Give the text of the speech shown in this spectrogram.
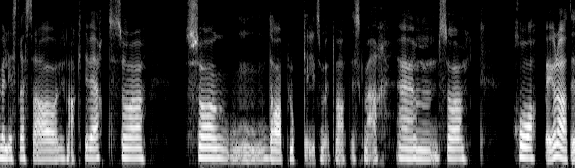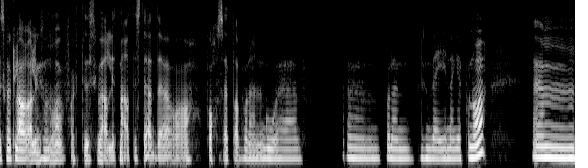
veldig stressa og liksom aktivert, så, så da plukker jeg liksom automatisk mer. Um, så håper jeg jo da at jeg skal klare liksom å faktisk være litt mer til stede og fortsette på den gode um, På den liksom, veien jeg er på nå. Um,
